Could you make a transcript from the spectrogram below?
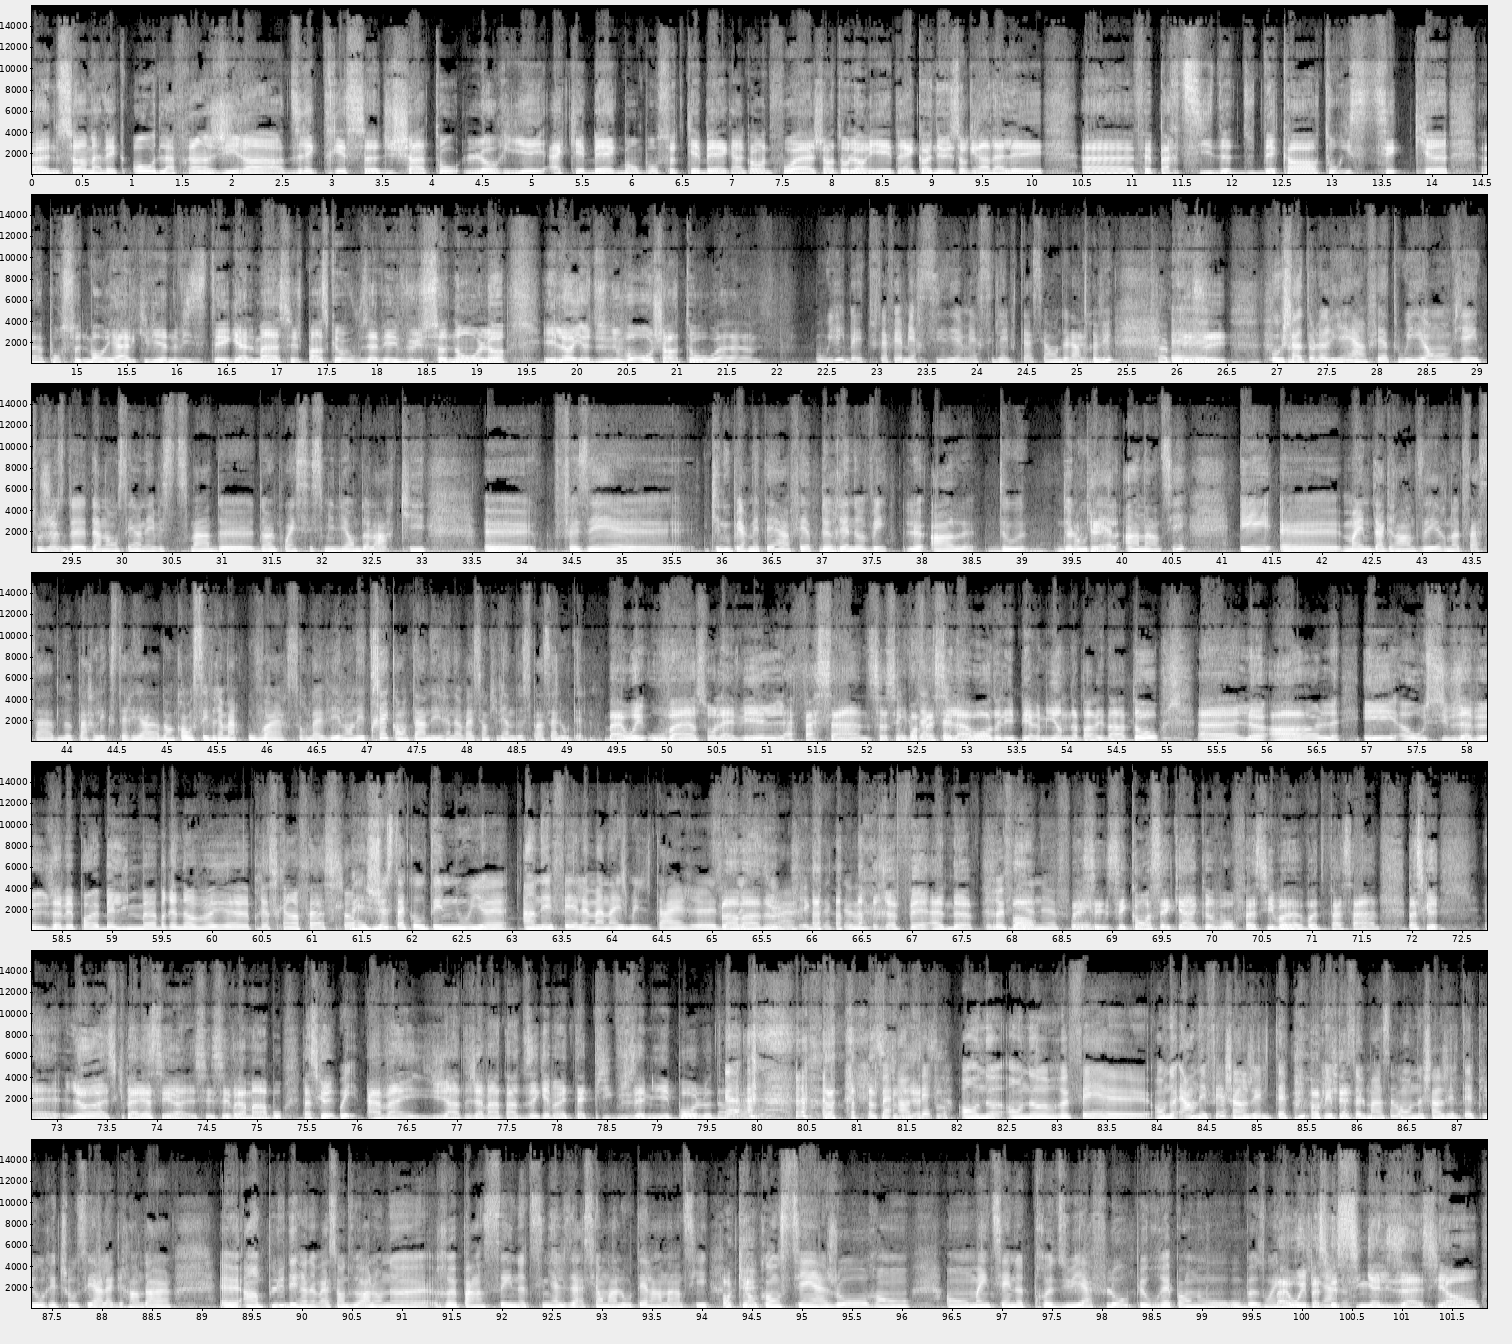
Euh, nous sommes avec Aude Lafrance Girard, directrice euh, du Château Laurier à Québec. Bon, pour ceux de Québec, encore une fois, Château Laurier, très connu sur Grande Allée, euh, fait partie du décor touristique. Euh, pour ceux de Montréal qui viennent visiter également, je pense que vous avez vu ce nom-là. Et là, il y a du nouveau au château. Oui, ben tout à fait. Merci, merci de l'invitation, de l'entrevue. Ça fait plaisir. Euh, au Château Laurier, en fait, oui, on vient tout juste d'annoncer un investissement de d'1,6 million de dollars qui euh, faisait, euh, qui nous permettait en fait de rénover le hall de, de l'hôtel en entier et euh, même d'agrandir notre façade là, par l'extérieur. Donc, on s'est vraiment ouvert sur la ville. On est très content des rénovations qui viennent de se passer à l'hôtel. Ben oui, ouvert sur la ville, la façade, ça c'est pas facile à avoir de les permis, on en a parlé tantôt. Euh, le hall et aussi vous avez vous avez pas un bel immeuble rénové euh, presque en face là? Ben, juste à côté de nous, il y a en effet le manège militaire euh, Flamme à neuf. exactement. Refait à neuf. Refait à neuf, ben, ouais. c'est conséquent que vous refassiez votre façade. Parce que euh, là, ce qui paraît, c'est vraiment beau. Parce que oui. avant, j'avais entendu dire qu'il y avait un tapis que vous aimiez pas là dans ben, En fait, on a on a refait, euh, on a en effet changé le tapis, okay. mais pas seulement ça, on a changé le tapis au rez-de-chaussée à la grandeur. Euh, en plus des rénovations du hall, on a repensé notre signalisation dans l'hôtel en entier. Okay. Donc on se tient à jour, on, on maintient notre produit à flot pour répondre aux, aux besoins. Ben oui, parce que signalisation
